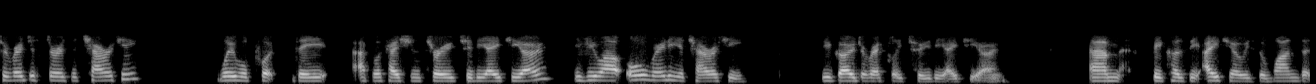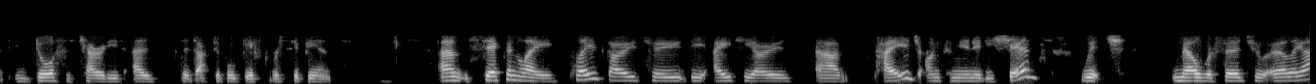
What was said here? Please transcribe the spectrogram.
to register as a charity, we will put the application through to the ATO if you are already a charity, you go directly to the ATO um, because the ATO is the one that endorses charities as deductible gift recipients. Um, secondly, please go to the ATO's uh, page on community sheds, which Mel referred to earlier,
